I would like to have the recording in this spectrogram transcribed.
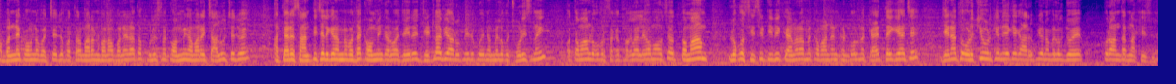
આ બંને કોમના વચ્ચે જો પથ્થરમારાનો બનાવ બનેલા હતા, પોલીસના કોમિંગ અમારે ચાલુ છે જો અત્યારે શાંતિ છે, લેકિન અમે બધા કાઉમિંગ કરવા જઈ રહ્યા જેટલા બી આરોપીઓ છે, કોઈને અમે લોકો છોડીશ નહીં. અને તમામ લોકો પર સખત પગલાં લેવામાં આવશે. તમામ લોકો સીસીટીવી કેમેરામાં કમાન્ડ એન્ડ કંટ્રોલમાં કેદ થઈ ગયા છે. જેનાથી ઓળખી ઓળખીને એક એક આરોપીઓને અમે લોકો જોઈએ પૂરા અંદર નાખીશું.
